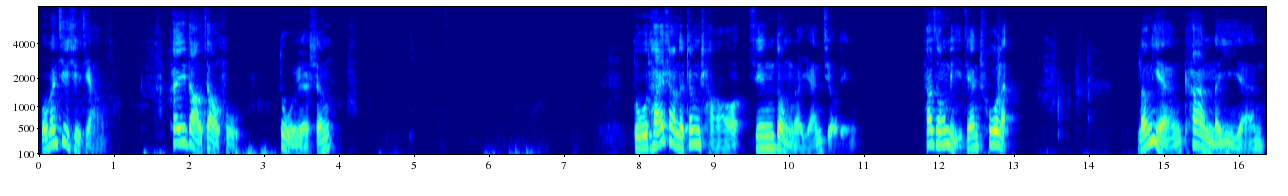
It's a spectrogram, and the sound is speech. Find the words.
我们继续讲黑道教父杜月笙。赌台上的争吵惊动了严九龄，他从里间出来，冷眼看了一眼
